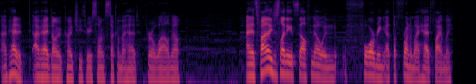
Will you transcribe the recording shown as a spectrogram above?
I've had it. I've had Donkey Country 3 songs stuck in my head for a while now. And it's finally just letting itself know and forming at the front of my head finally.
